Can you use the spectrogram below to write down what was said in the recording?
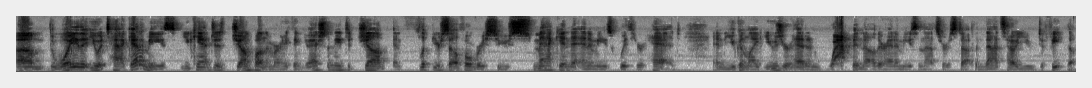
Um, the way that you attack enemies, you can't just jump on them or anything. You actually need to jump and flip yourself over so you smack into enemies with your head. And you can like use your head and whap into other enemies and that sort of stuff, and that's how you defeat them.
